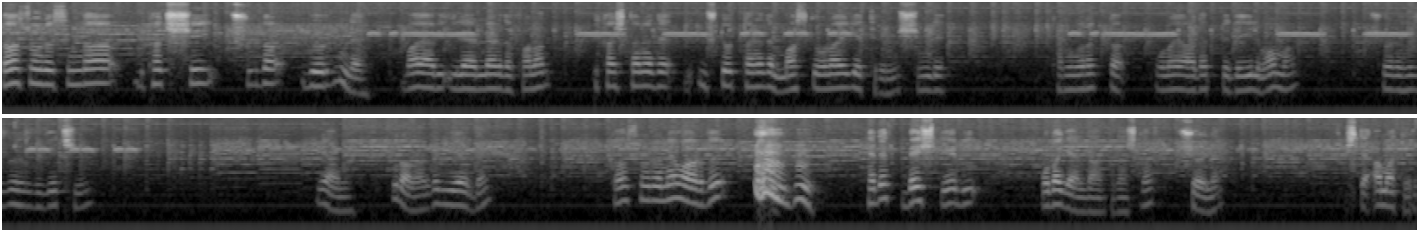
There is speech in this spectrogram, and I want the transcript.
Daha sonrasında birkaç şey şurada gördüm de bayağı bir ilerlerde falan birkaç tane de 3-4 tane de maske olayı getirilmiş. Şimdi tam olarak da olaya adapte değilim ama şöyle hızlı hızlı geçeyim. Yani buralarda bir yerde. Daha sonra ne vardı? Hedef 5 diye bir oda geldi arkadaşlar. Şöyle. İşte amatörü,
